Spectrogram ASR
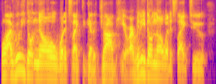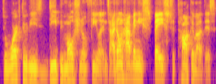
Well, I really don't know what it's like to get a job here. I really don't know what it's like to to work through these deep emotional feelings. I don't have any space to talk about this.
